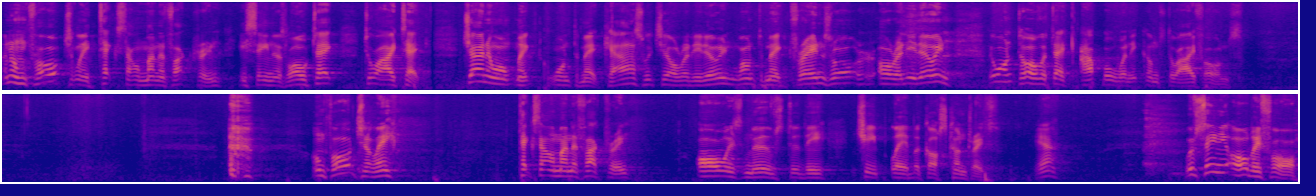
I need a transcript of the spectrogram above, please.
and unfortunately, textile manufacturing is seen as low-tech to high-tech. China won't make, want to make cars, which they're already doing, want to make trains, already doing. They want to overtake Apple when it comes to iPhones. Unfortunately, textile manufacturing always moves to the cheap labor cost countries. Yeah? We've seen it all before,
